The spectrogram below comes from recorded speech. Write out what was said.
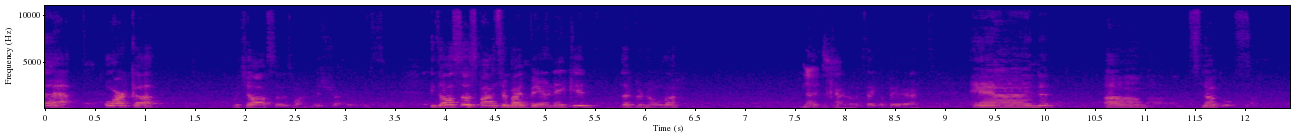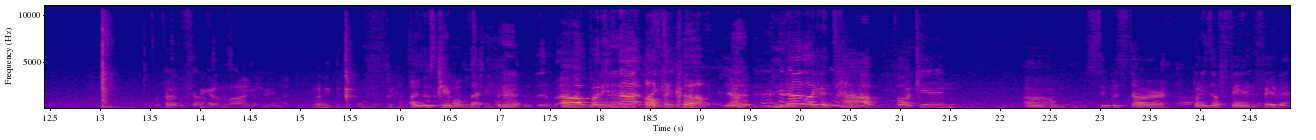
uh, orca, which also is one of his drivers. He's also sponsored by Bear Naked, the granola. Nice. It kind of looks like a bear. And um, Snuggles. I- We got laundry. I just came up with that. Uh, but he's not like the cup. Yep. He's not like a top fucking um, superstar, but he's a fan favorite.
